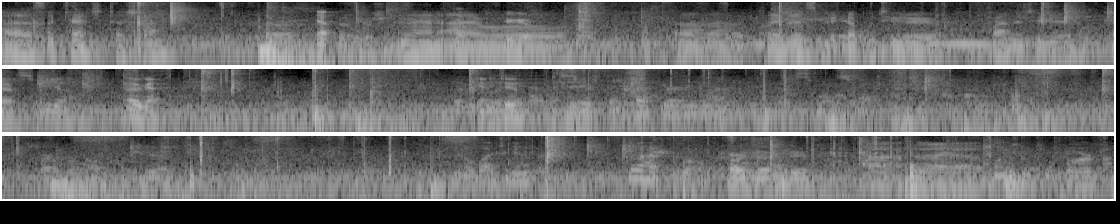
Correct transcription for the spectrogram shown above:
Uh, so catch touchdown. yep. And then I will uh, play this, pick up a tutor, find the tutor, cast it. Yeah. Okay. Game two. No black again. Go ahead. Cards after. Uh, after that, I uh, one, two, three, four, five.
